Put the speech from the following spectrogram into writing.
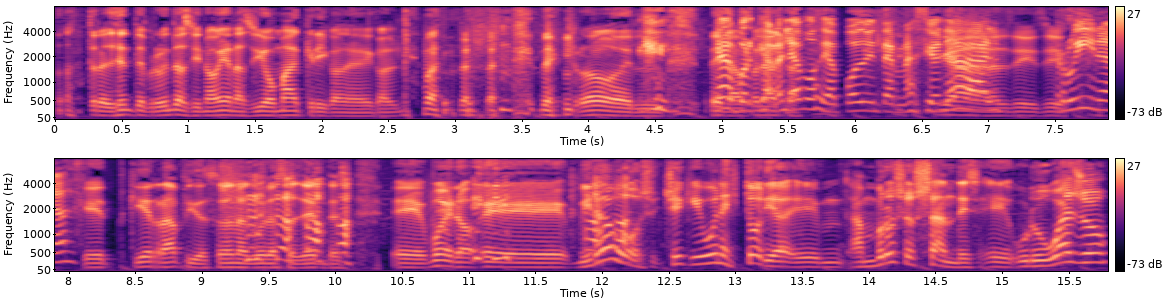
otro oyente pregunta si no había nacido Macri con el, con el tema del robo del, de Claro, la porque plata. hablamos de apodo internacional, Claro, sí, sí. ruinas. Qué, qué rápido son algunos oyentes. Eh, bueno, eh, mirá vos, che, qué buena historia. Eh, Ambrosio Sandes, eh, uruguayo,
